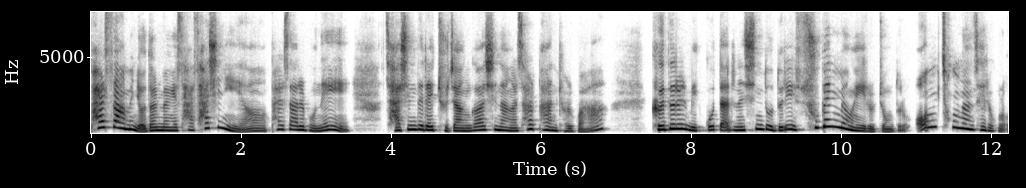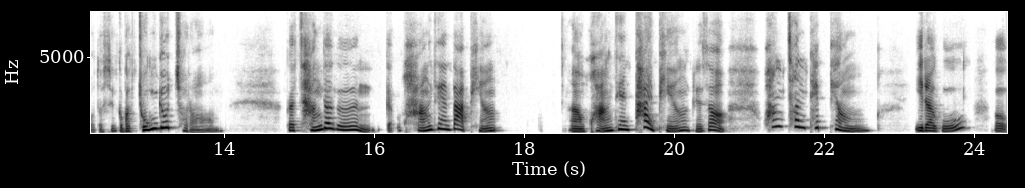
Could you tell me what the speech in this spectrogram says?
팔사하면 8 명의 사 사신이에요. 팔사를 보내 자신들의 주장과 신앙을 설파한 결과 그들을 믿고 따르는 신도들이 수백 명에 이를 정도로 엄청난 세력을 얻었어요. 그러니까 막 종교처럼. 그러니까 장각은 황태다평, 아, 황태타평. 그래서 황천태평이라고 어,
